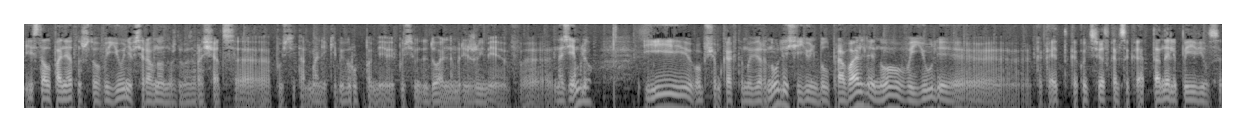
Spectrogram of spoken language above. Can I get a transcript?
И стало понятно, что в июне все равно нужно возвращаться, пусть и там маленькими группами, пусть в индивидуальном режиме, в, на землю. И, в общем, как-то мы вернулись. Июнь был провальный, но в июле э, какой-то свет в конце тоннеля появился.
